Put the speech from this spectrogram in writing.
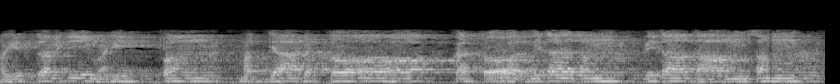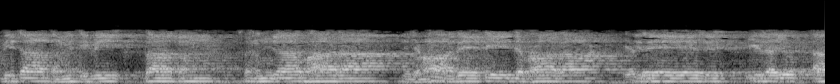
महित्वमिति महित्वम् मध्याकर्तोः कर्तोर्वितातम् वितातांसम् वितातमिति वितातम् सञ्जाभार यभारेति जभार यदेति इदयुक्ता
